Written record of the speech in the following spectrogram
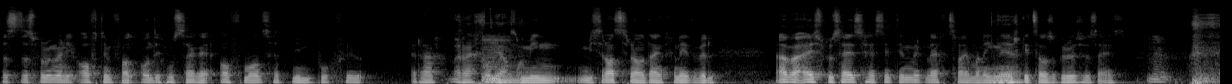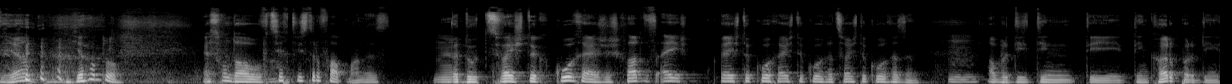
Das, das Problem habe ich oft im Fall. Und ich muss sagen, oftmals hat mein Bauchgefühl recht. Recht, ja, Und Mann. mein, mein rational Denken nicht, weil aber 1 plus 1 heißt nicht immer gleich 2, man. Irgendwann Ja. gibt es auch so größeres 1. Ja, ja, Bro. Es kommt auch auf die Sichtweise drauf ab, man. Das, Ja. Wenn du zwei Stück Kuchen hast, ist klar, dass ein, ein Stück Kuchen, ein Stück Kuchen, zwei Stück Kuchen sind. Mhm. Aber die, dein, die, dein Körper, dein,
